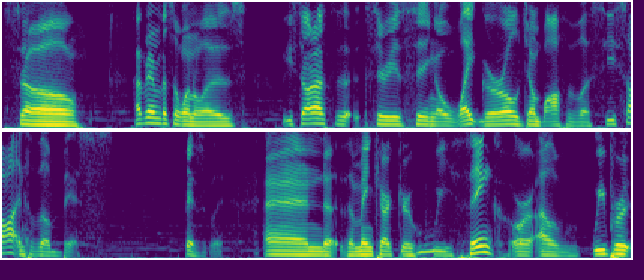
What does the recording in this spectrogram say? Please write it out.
So, happened in episode one was we start off the series seeing a white girl jump off of a seesaw into the abyss, basically. And the main character who we think, or uh, we, per-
